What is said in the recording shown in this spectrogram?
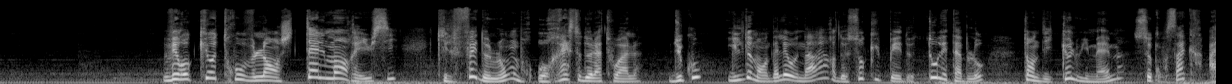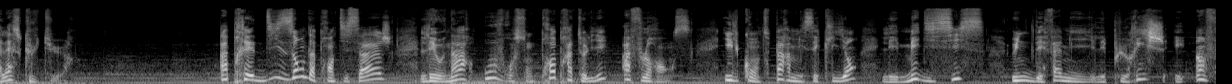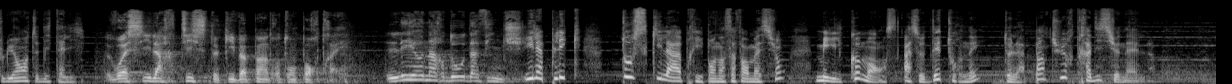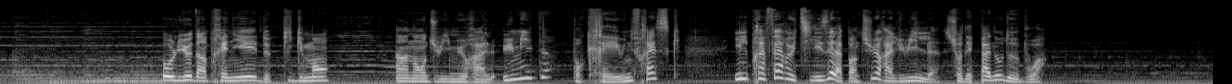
Verrocchio trouve l'ange tellement réussi qu'il fait de l'ombre au reste de la toile. Du coup, il demande à Léonard de s'occuper de tous les tableaux, tandis que lui-même se consacre à la sculpture. Après dix ans d'apprentissage, Léonard ouvre son propre atelier à Florence. Il compte parmi ses clients les Médicis, une des familles les plus riches et influentes d'Italie. Voici l'artiste qui va peindre ton portrait. Leonardo da Vinci. Il applique tout ce qu'il a appris pendant sa formation, mais il commence à se détourner de la peinture traditionnelle. Au lieu d'imprégner de pigments un enduit mural humide, pour créer une fresque, il préfère utiliser la peinture à l'huile sur des panneaux de bois.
